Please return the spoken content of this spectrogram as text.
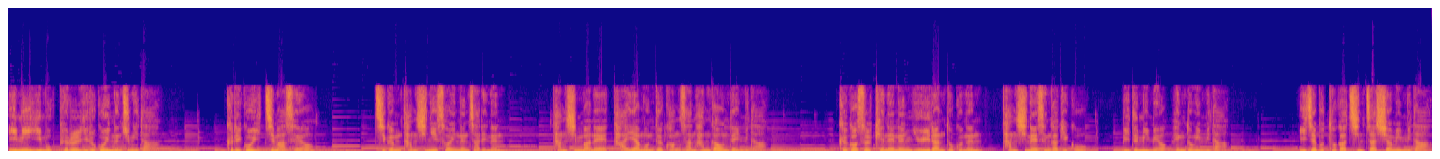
이미 이 목표를 이루고 있는 중이다. 그리고 잊지 마세요. 지금 당신이 서 있는 자리는 당신만의 다이아몬드 광산 한가운데입니다. 그것을 캐내는 유일한 도구는 당신의 생각이고 믿음이며 행동입니다. 이제부터가 진짜 시험입니다.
